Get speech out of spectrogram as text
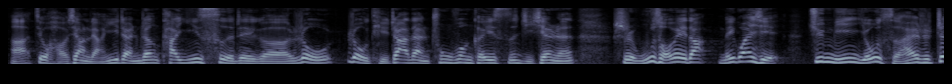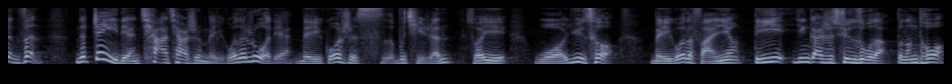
啊！就好像两伊战争，它一次这个肉肉体炸弹冲锋可以死几千人，是无所谓的，没关系，军民由此还是振奋。那这一点恰恰是美国的弱点，美国是死不起人，所以我预测美国的反应，第一应该是迅速的，不能拖；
